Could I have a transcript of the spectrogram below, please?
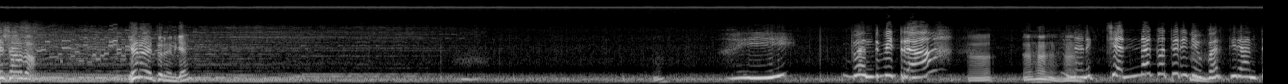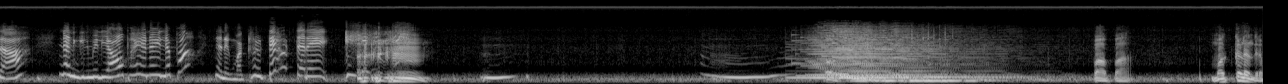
ಏ ಶಾರದಾ ಏನಾಯ್ತು ನಿನಗೆ? ಬಂದ್ಬಿಟ್ರಾ. ನನಗ್ ಚೆನ್ನಾಗ್ ಗೊತ್ತಿರಿ ನೀವು ಬರ್ತೀರಾ ಅಂತ. ನನಗೆ ಇನ್ಮೇಲೆ ಯಾವ ಭಯನೂ ಇಲ್ಲಪ್ಪ. ನನಗ್ ಮಕ್ಳು ಹೊಟ್ಟೆ ಹುಟ್ತಾರೆ. ಪಾಪ ಮಕ್ಕಳಂದ್ರೆ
